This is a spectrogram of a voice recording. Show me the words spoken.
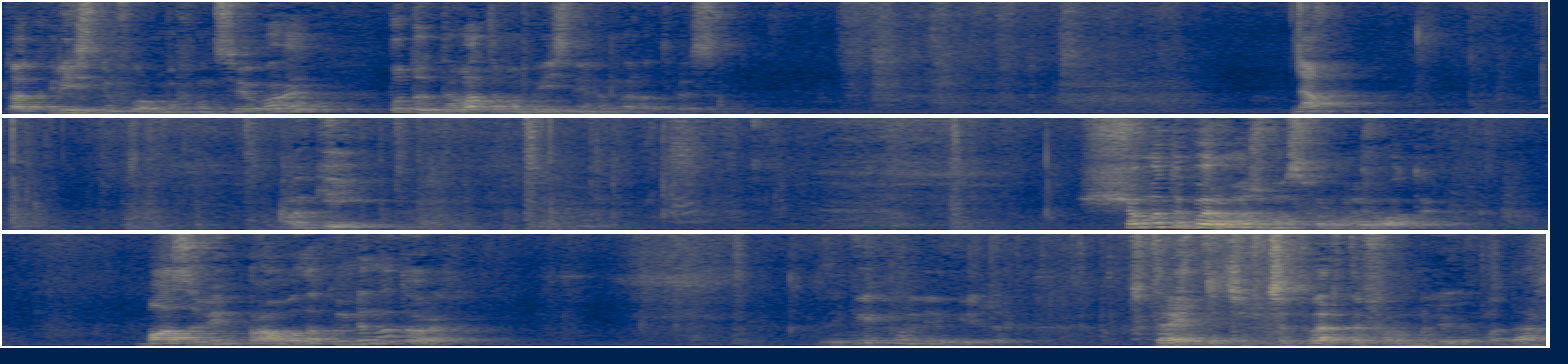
Так, різні форми функції ваги будуть давати вам різні генератриси. Да? Окей. Що ми тепер можемо сформулювати? Базові правила комбінаторики. З яких ми які же? Втретє чи в четверте формулюємо, так? Да?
